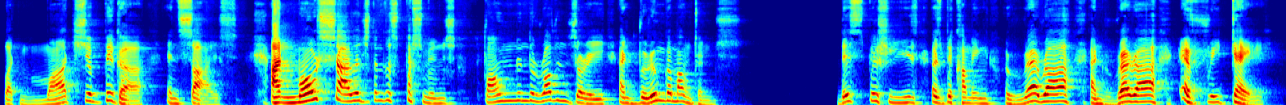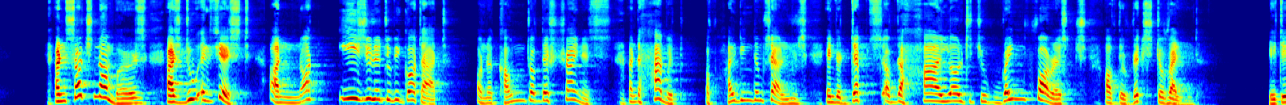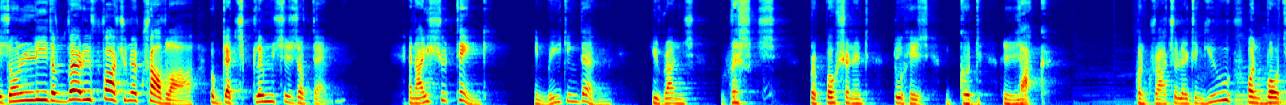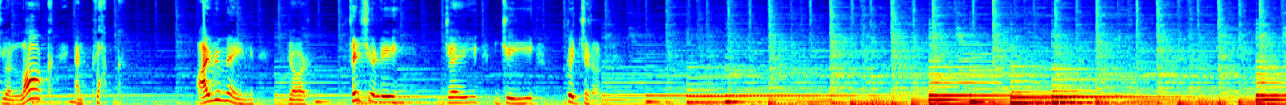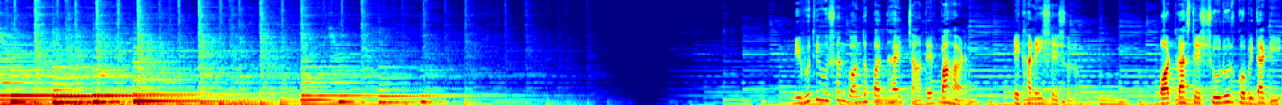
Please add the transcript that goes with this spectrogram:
but much bigger in size and more savage than the specimens found in the Ravensbury and Virunga mountains. This species is becoming rarer and rarer every day. And such numbers as do exist are not easily to be got at on account of their shyness and the habit of hiding themselves in the depths of the high altitude rainforests of the Richterwald. It is only the very fortunate traveler who gets glimpses of them. And I should think, in meeting them, he runs risks proportionate to his good luck. Congratulating you on both your luck and pluck. I remain your sincerely J. G. Fitzgerald. Bibhutibhushan বন্দ্যোপাধ্যায়ের চাঁদের পাহাড়। এখানেই শেষ হলো। পডকাস্টের শুরুর কবিতাটি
